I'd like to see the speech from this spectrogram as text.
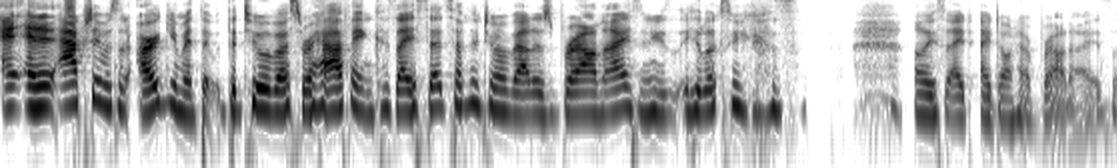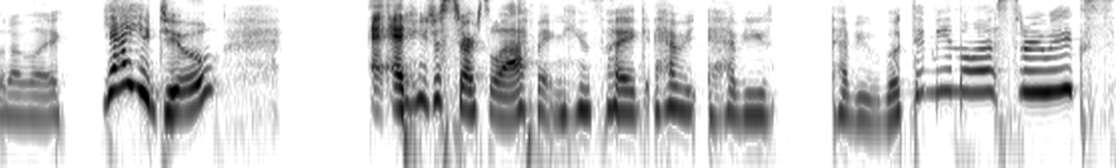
and, and, it actually was an argument that the two of us were having because I said something to him about his brown eyes, and he, he looks at me and goes, At least I, I don't have brown eyes. And I'm like, Yeah, you do. And he just starts laughing. He's like, Have have you, have you looked at me in the last three weeks?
